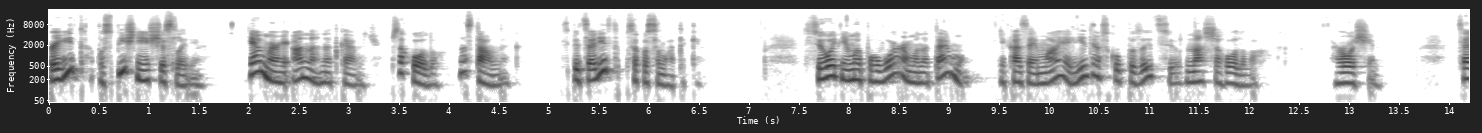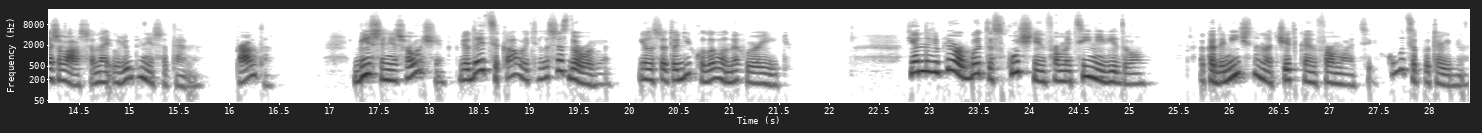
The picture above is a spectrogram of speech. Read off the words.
Привіт, успішні і щасливі! Я Марі Анна Гнаткевич, психолог, наставник, спеціаліст психосоматики. Сьогодні ми поговоримо на тему, яка займає лідерську позицію в наших головах гроші. Це ж ваша найулюбленіша тема, правда? Більше, ніж гроші, людей цікавить лише здоров'я і лише тоді, коли вони хворіють. Я не люблю робити скучні інформаційні відео, академічна начітка інформації, кому це потрібно.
